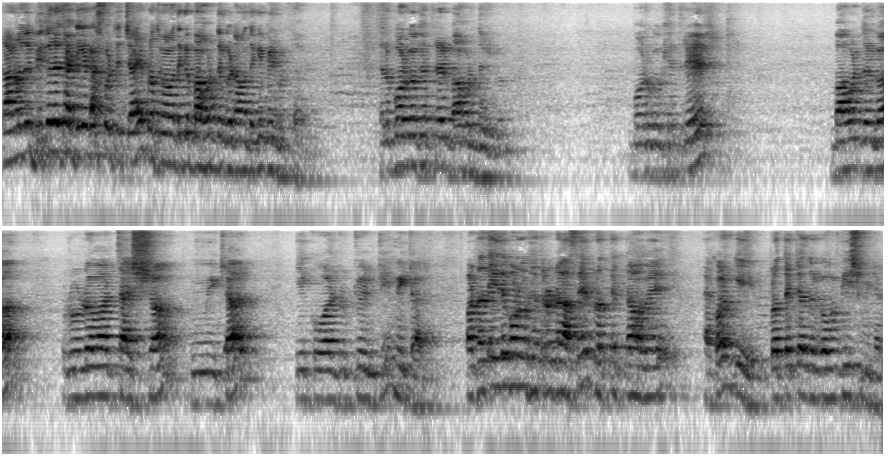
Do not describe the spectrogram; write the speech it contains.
তাহলে আমরা যদি ভিতরে চারদিকে কাজ করতে চাই, প্রথমে আমাদেরকে বাহুর দৈর্ঘ্যটা আমাদেরকে বের করতে হবে। তাহলে বর্গক্ষেত্রের বাহুর দৈর্ঘ্য বর্গক্ষেত্রের বাহুর দৈর্ঘ্য রুট ওভার চারশো metre equal to twenty metre. অর্থাৎ এই যে বর্গক্ষেত্রটা আছে, প্রত্যেকটা হবে এখন কি? প্রত্যেকটা দৈর্ঘ্য হবে বিশ মিটার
